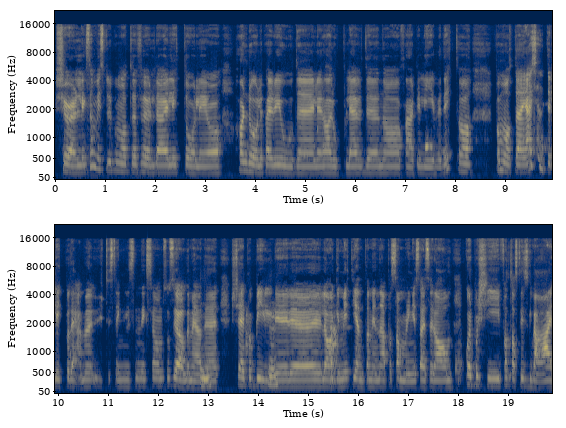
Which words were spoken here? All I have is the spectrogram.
sjøl, liksom, hvis du på en måte føler deg litt dårlig og har en dårlig periode eller har opplevd eh, noe fælt i livet ditt. og på en måte Jeg kjente litt på det med utestengelsen, liksom. Sosiale mm. medier. Ser på bilder. Eh, laget mitt, jenta mine er på samling i Seiseran. Går på ski, fantastisk vær.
